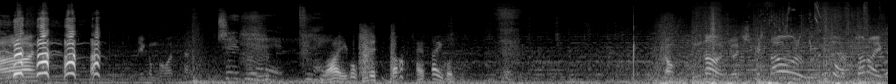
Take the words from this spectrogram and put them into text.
아 이거 먹었다. 와 이거 근데 나가 다 했다 이거 야 겁나 열심히 싸울 의미도 없잖아 이거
